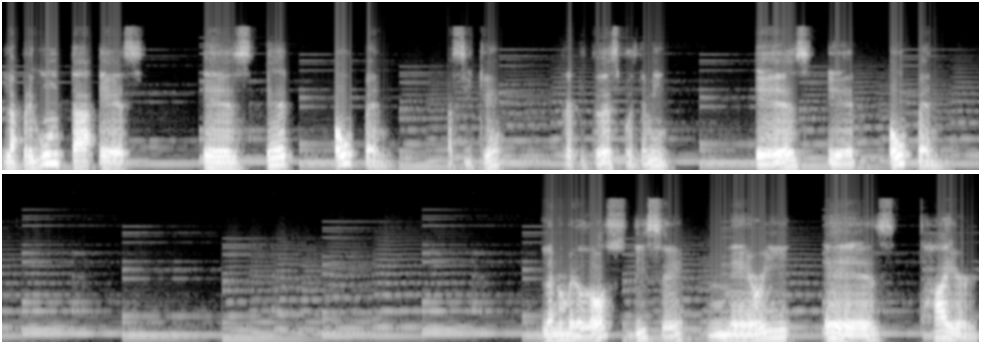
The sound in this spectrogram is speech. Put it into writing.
La pregunta es, ¿is it open? Así que repite después de mí. Is it open? La número dos dice, Mary is tired?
